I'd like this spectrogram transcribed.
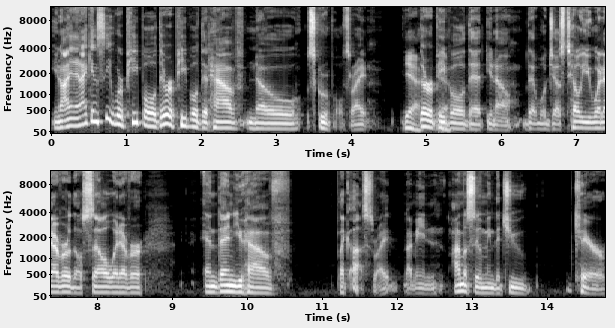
you know, and I can see where people there are people that have no scruples, right? Yeah. There are yeah. people that you know that will just tell you whatever, they'll sell whatever, and then you have like us, right? I mean, I'm assuming that you care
